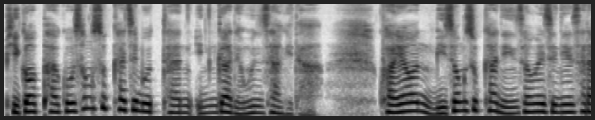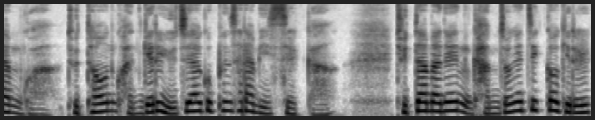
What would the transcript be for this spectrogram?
비겁하고 성숙하지 못한 인간의 운상이다. 과연 미성숙한 인성을 지닌 사람과 두터운 관계를 유지하고픈 사람이 있을까? 뒷담화는 감정의 찌꺼기를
